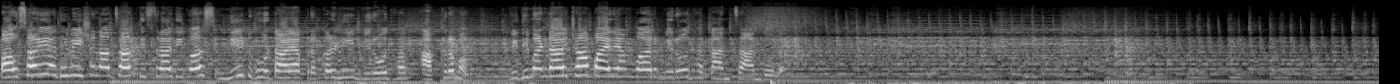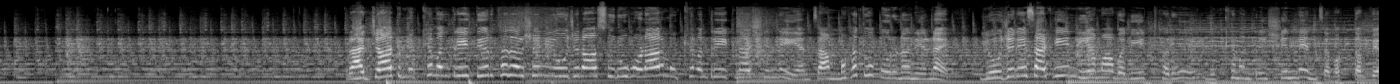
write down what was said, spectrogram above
पावसाळी अधिवेशनाचा तिसरा दिवस नीट घोटाळ्या प्रकरणी विरोधक आक्रमक विधिमंडळाच्या पायऱ्यांवर विरोधकांचं आंदोलन. राज्यात मुख्यमंत्री तीर्थदर्शन योजना सुरू होणार मुख्यमंत्री एकनाथ शिंदे यांचा महत्त्वपूर्ण निर्णय. योजनेसाठी नियमावली ठरवू मुख्यमंत्री शिंदेंचं वक्तव्य.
